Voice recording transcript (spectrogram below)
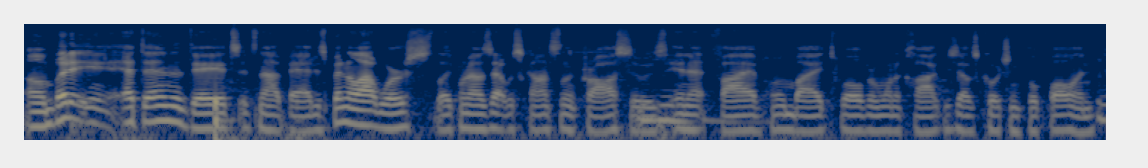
Um, but it, at the end of the day, it's it's not bad. It's been a lot worse. Like when I was at Wisconsin La Crosse, it was Mhm. in at five, home by twelve or one o'clock because I was coaching football. And Mhm.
